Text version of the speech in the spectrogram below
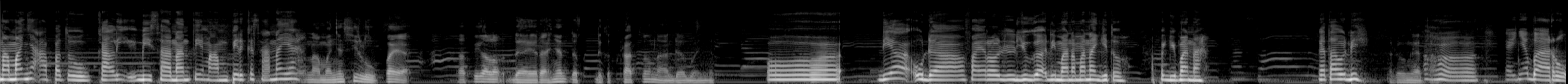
Namanya apa tuh? Kali bisa nanti mampir ke sana ya. Kalau namanya sih lupa ya tapi kalau daerahnya de- deket keraton ada banyak Oh, dia udah viral juga di mana-mana gitu. Apa gimana? Gak tahu nih. aduh nggak tahu Oh, Kayaknya baru,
